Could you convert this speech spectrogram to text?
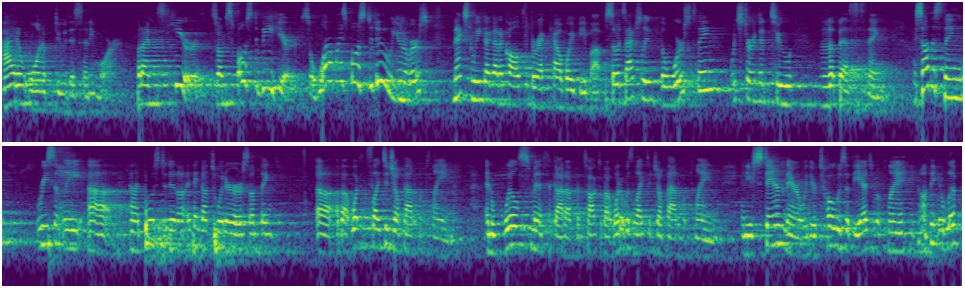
I don't want to do this anymore. But I'm here, so I'm supposed to be here. So what am I supposed to do, universe? Next week, I got a call to direct Cowboy Bebop. So it's actually the worst thing, which turned into the best thing. I saw this thing recently, uh, and I posted it, I think, on Twitter or something, uh, about what it's like to jump out of a plane. And Will Smith got up and talked about what it was like to jump out of a plane. And you stand there with your toes at the edge of a plane on the lip,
